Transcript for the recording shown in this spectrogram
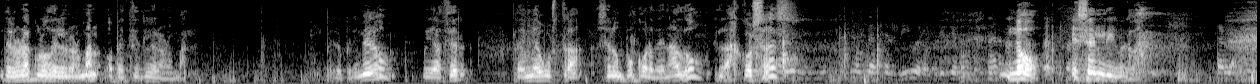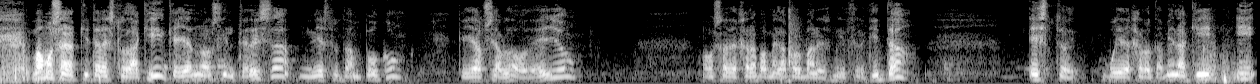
del oráculo de Lenormand o Petit Lenormand. Pero primero voy a hacer, a mí me gusta ser un poco ordenado en las cosas. No, es el libro. Vamos a quitar esto de aquí, que ya no nos interesa, ni esto tampoco, que ya os he hablado de ello. Vamos a dejar a Pamela Colman Smith cerquita. Esto voy a dejarlo también aquí y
